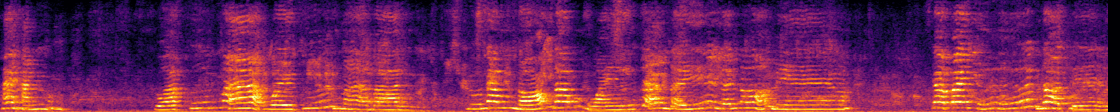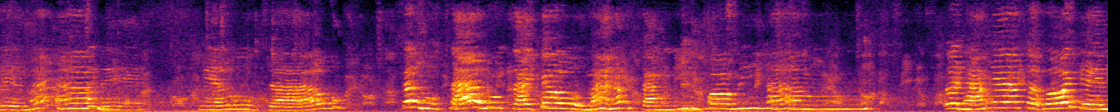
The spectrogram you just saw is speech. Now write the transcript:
ให้หันตัวขึ้นมาไว้ขึ้นมาบานอยู่น้ำหนองน้ำหวยทางใดและน้อแม่จะไปยืนนอเทเลมาเน่แม่ลูกสาวตั้งลูกสาวลูกชายเจ้ามาน้ำกันพ่อมีนำเอินหาแม่กระบอยเห็น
